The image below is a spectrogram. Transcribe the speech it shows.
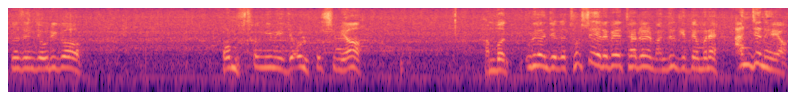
그래서 이제 우리 그 본부장님이 이제 올라오시면 한번 우리가 이제 그 특수 엘리베이터를 만들기 때문에 안전해요.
